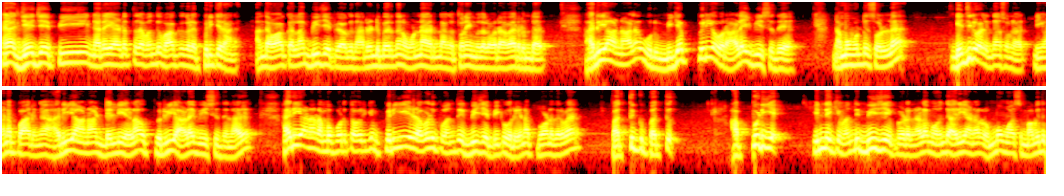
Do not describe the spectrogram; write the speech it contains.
ஏன்னா ஜேஜேபி நிறைய இடத்துல வந்து வாக்குகளை பிரிக்கிறாங்க. அந்த வாக்கெல்லாம் பிஜேபி வாக்கு தான். ரெண்டு பேரும் தான் ஒன்றா இருந்தாங்க. துணை முதல்வராக வேறு இருந்தார். ஹரியானாவில் ஒரு மிகப்பெரிய ஒரு அலை வீசுது. நம்ம மட்டும் சொல்ல கெஜ்ரிவாலுக்கு தான் சொன்னார். நீங்கள் வேணால் பாருங்கள் ஹரியானா டெல்லியெல்லாம் பெரிய அலை வீசுதுனாரு ஹரியானா நம்ம பொறுத்த வரைக்கும் பெரிய லெவலுக்கு வந்து பிஜேபிக்கு ஒரு ஏன்னா போன தடவை பத்துக்கு பத்து. அப்படியே இன்றைக்கி வந்து பிஜேபியோட நிலைமை வந்து ஹரியானா ரொம்ப மோசமாகுது.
